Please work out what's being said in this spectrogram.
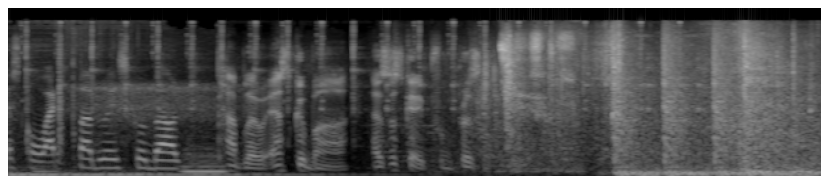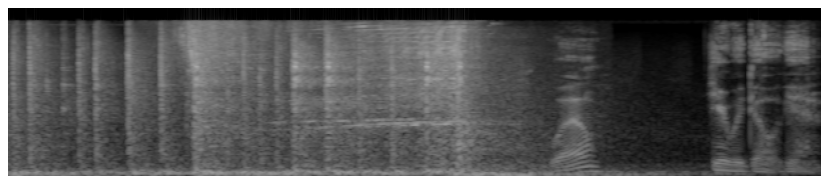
Escobar. Pablo Escobar. Pablo Escobar has escaped from prison. Well, here we go again.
